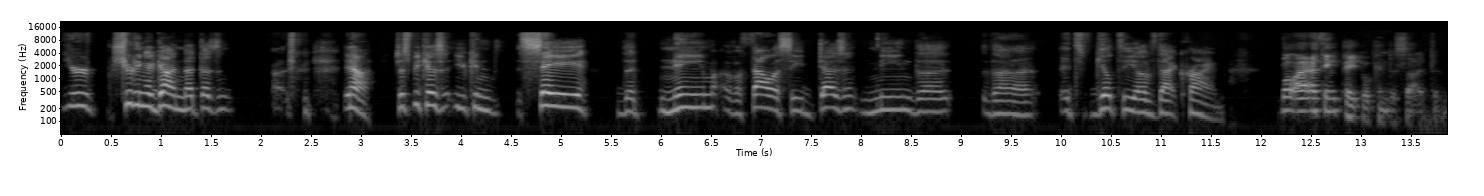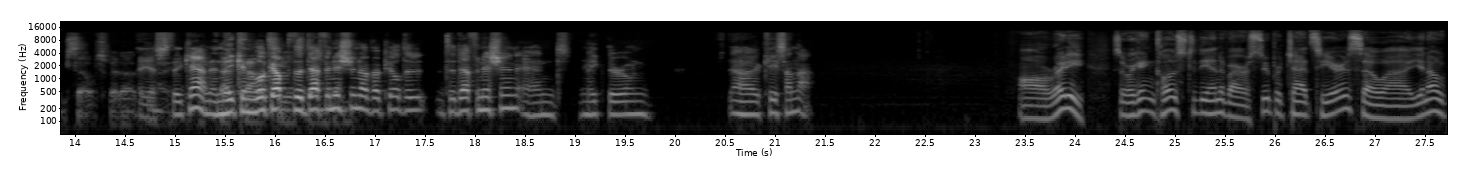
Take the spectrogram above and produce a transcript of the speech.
you're shooting a gun. That doesn't, yeah. Just because you can say the name of a fallacy doesn't mean the, the, it's guilty of that crime. Well, I, I think people can decide for themselves whether. you Yes, know, they can, and they can look up the is something- definition of appeal to, to definition and make their own uh, case on that. Alrighty. So we're getting close to the end of our super chats here. So, uh, you know,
